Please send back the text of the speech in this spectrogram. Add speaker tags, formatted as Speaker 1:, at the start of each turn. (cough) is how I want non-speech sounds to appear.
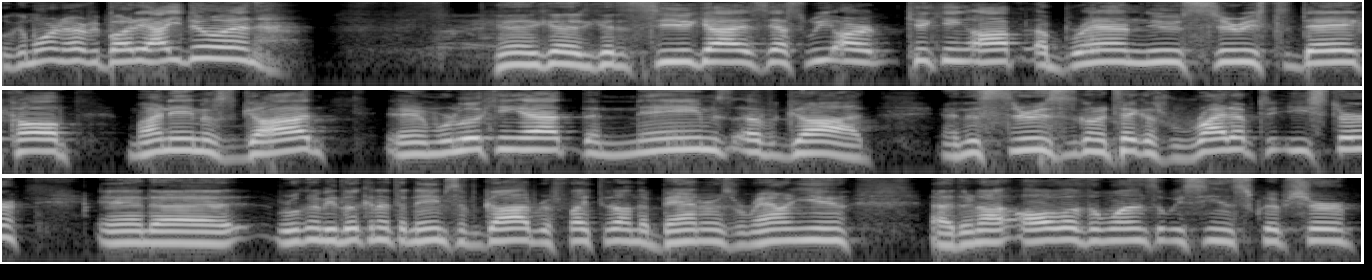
Speaker 1: Well, good morning, everybody. How you doing? Good, good, good to see you guys. Yes, we are kicking off a brand new series today called "My Name Is God," and we're looking at the names of God. And this series is going to take us right up to Easter, and uh, we're going to be looking at the names of God reflected on the banners around you. Uh, they're not all of the ones that we see in Scripture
